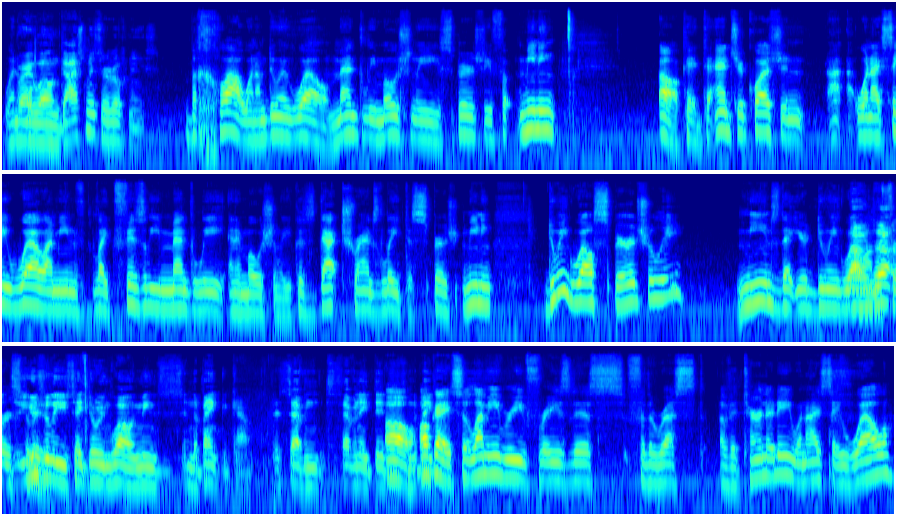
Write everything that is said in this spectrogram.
when Very well in Gashmis or Ruchnis? Bechla, when I'm doing well, mentally, emotionally, spiritually, meaning, oh, okay, to answer your question, I, when I say well, I mean like physically, mentally, and emotionally, because that translates to spiritual, meaning doing well spiritually means that you're doing well No, on the first three. usually you say doing well, it means in the bank account. It's seven, seven, eight digits oh, in Oh, the bank. okay. So let me rephrase this for the rest of eternity. When I say well,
